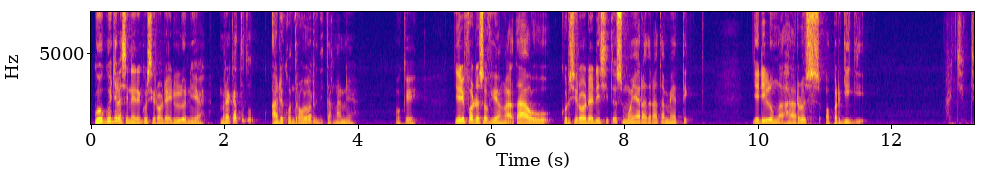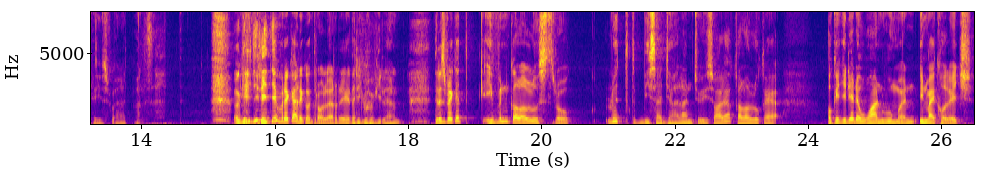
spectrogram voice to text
gue gue jelasin dari kursi roda dulu nih ya. Mereka tuh, ada controller di tangannya. Oke. Okay. jadi for the yang nggak tahu kursi roda di situ semuanya rata-rata matic jadi lu nggak harus oper gigi. Anjing jayus banget bangsa Oke, okay, jadi dia mereka ada controller ya tadi gue bilang. Terus mereka even kalau lu stroke, lu tetap bisa jalan cuy. Soalnya kalau lu kayak oke okay, jadi ada one woman in my college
